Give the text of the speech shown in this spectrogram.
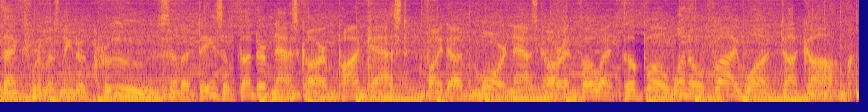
Thanks for listening to Cruz on the Days of Thunder NASCAR podcast. Find out more NASCAR info at thebull1051.com.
